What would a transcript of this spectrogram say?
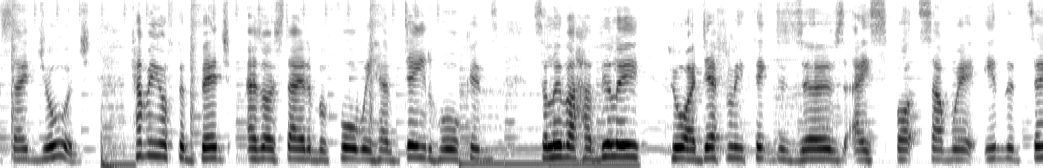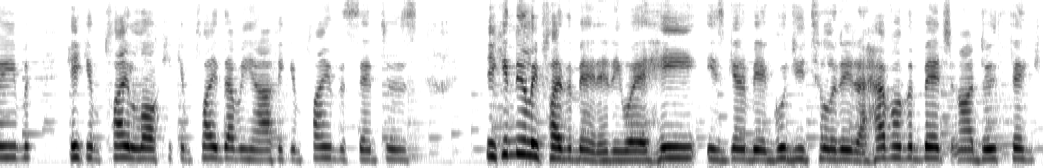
St. George. Coming off the bench, as I stated before, we have Dean Hawkins, Siliva Havili, who I definitely think deserves a spot somewhere in the team. He can play lock, he can play dummy half, he can play in the centres. He can nearly play the man anywhere. He is going to be a good utility to have on the bench, and I do think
